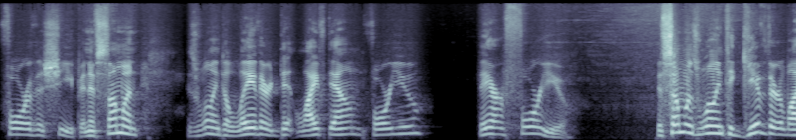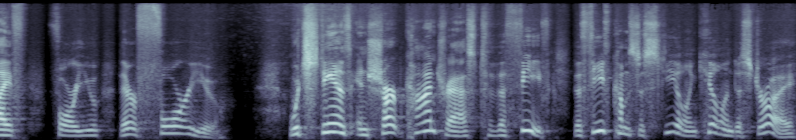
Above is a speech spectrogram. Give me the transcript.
for the sheep. And if someone is willing to lay their life down for you, they are for you. If someone's willing to give their life for you, they're for you. Which stands in sharp contrast to the thief. The thief comes to steal and kill and destroy.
